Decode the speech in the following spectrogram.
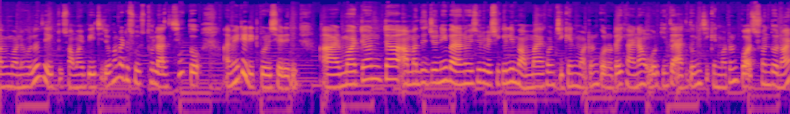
আমি মনে হলো যে একটু সময় পেয়েছি যখন একটু সুস্থ লাগছে, তো আমি এটা এডিট করে ছেড়ে দিই। আর মটনটা আমাদের জন্যই বানানো হয়েছিল বেসিক্যালি মাম্মা এখন চিকেন মটন কোনোটাই খায় না। ওর কিন্তু একদমই চিকেন মটন পছন্দ নয়।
